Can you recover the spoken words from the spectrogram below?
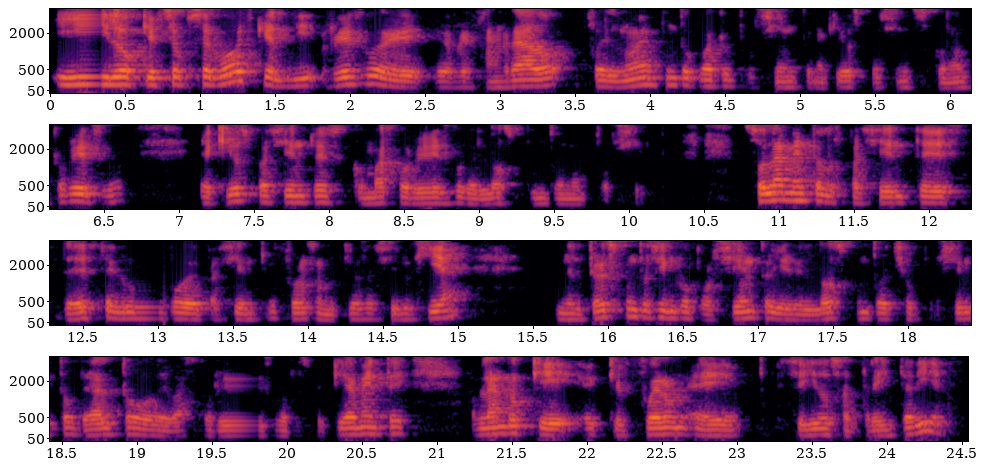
Y lo que se observó es que el riesgo de, resangrado fue el 9.4% en aquellos pacientes con alto riesgo y aquellos pacientes con bajo riesgo del 2.1%. Solamente los pacientes de este grupo de pacientes fueron sometidos a cirugía en el 3.5% y en el 2.8% de alto o de bajo riesgo respectivamente, hablando que, que fueron eh, seguidos a 30 días.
